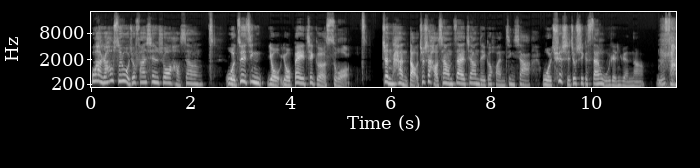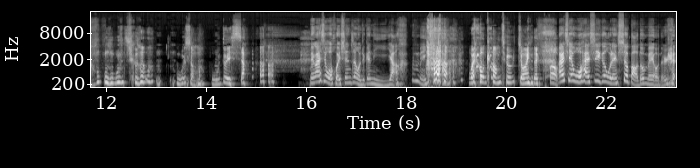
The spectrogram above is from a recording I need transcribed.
哇，然后所以我就发现说，好像我最近有有被这个所。震撼到，就是好像在这样的一个环境下，我确实就是一个三无人员呐，无房无车无什么无对象。没关系，我回深圳我就跟你一样 没家。Welcome to join the club。而且我还是一个我连社保都没有的人，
